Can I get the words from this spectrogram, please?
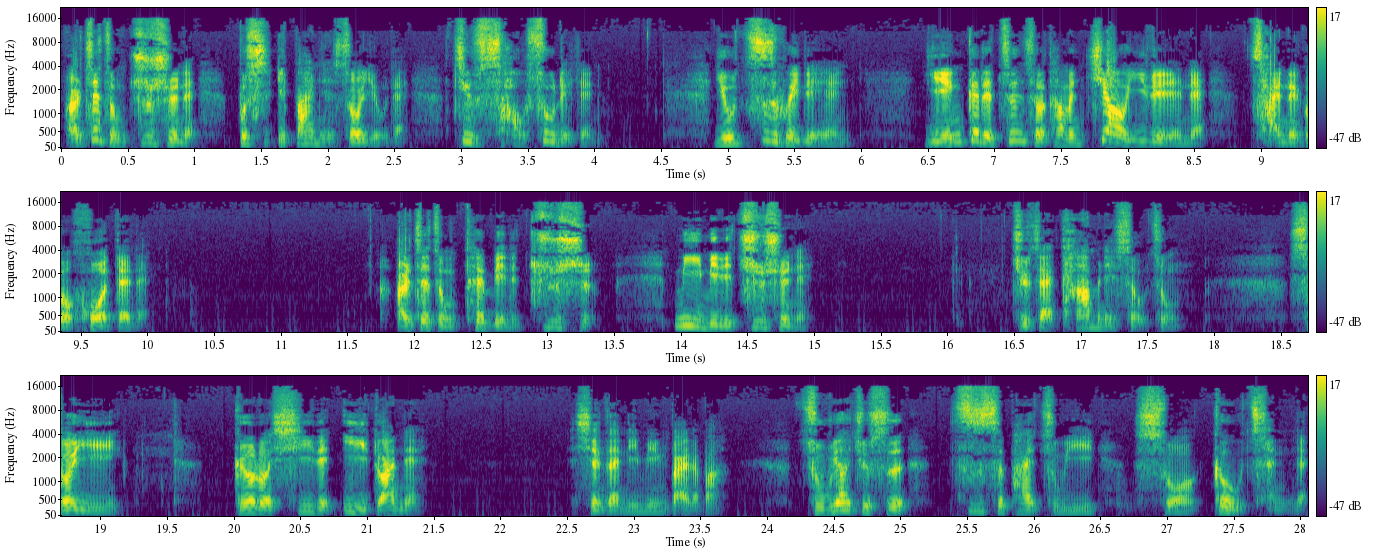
而这种知识呢，不是一般人所有的，就少数的人、有智慧的人、严格的遵守他们教义的人呢，才能够获得的。而这种特别的知识、秘密的知识呢，就在他们的手中。所以，哥罗西的异端呢，现在你明白了吧？主要就是知识派主义所构成的。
